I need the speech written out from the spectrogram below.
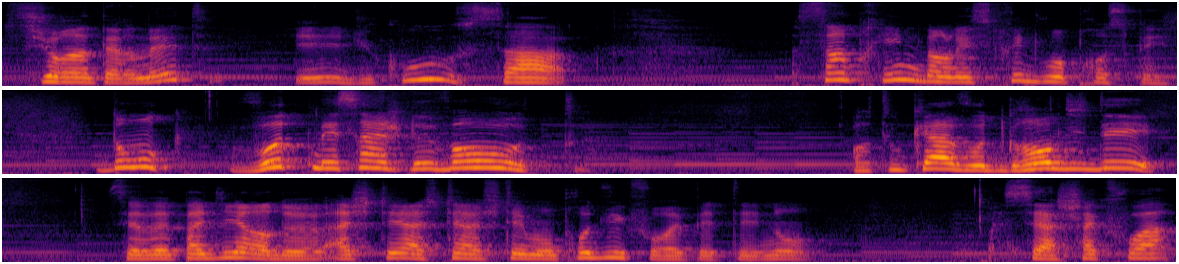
sur Internet. Et du coup, ça s'imprime dans l'esprit de vos prospects. Donc, votre message de vente, en tout cas votre grande idée, ça ne veut pas dire de acheter, acheter, acheter mon produit qu'il faut répéter, non. C'est à chaque fois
